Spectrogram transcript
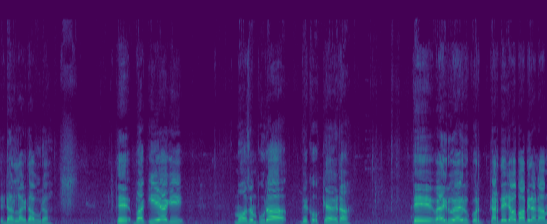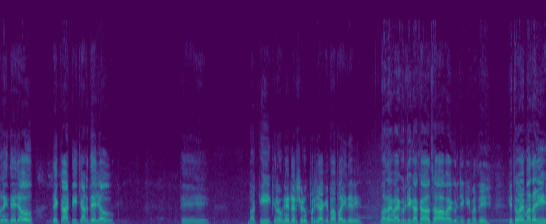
ਤੇ ਡਰ ਲੱਗਦਾ ਪੂਰਾ। ਤੇ ਬਾਕੀ ਇਹ ਆ ਕਿ ਮੌਸਮ ਪੂਰਾ ਵੇਖੋ ਘੈਂਟ ਆ। ਤੇ ਵਾਹਿਗੁਰੂ ਵਾਹਿਗੁਰੂ ਕਰਦੇ ਜਾਓ, ਬਾਬੇ ਦਾ ਨਾਮ ਲੈਂਦੇ ਜਾਓ, ਤੇ ਘਾਟੀ ਚੜ੍ਹਦੇ ਜਾਓ। ਤੇ ਬਾਕੀ ਕਰਾਉਨੇ ਦਰਸ਼ਨ ਉੱਪਰ ਜਾ ਕੇ ਬਾਬਾ ਜੀ ਦੇ ਵੀ। ਮਾਤਾ ਜੀ, ਵਾਹਿਗੁਰੂ ਜੀ ਕਾ ਖਾਲਸਾ, ਵਾਹਿਗੁਰੂ ਜੀ ਕੀ ਫਤਿਹ। ਕਿੱਥੋਂ ਆਏ ਮਾਤਾ ਜੀ?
